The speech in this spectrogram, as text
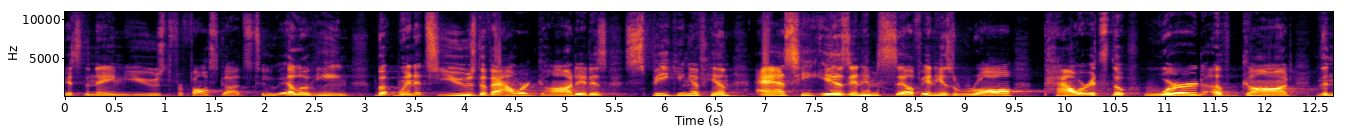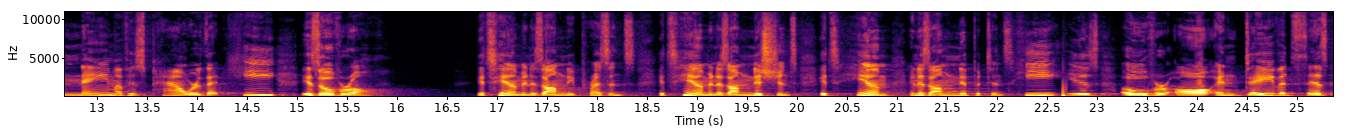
It's the name used for false gods too, Elohim. But when it's used of our God, it is speaking of Him as He is in Himself, in His raw power. It's the Word of God, the name of His power, that He is over all. It's Him in His omnipresence. It's Him in His omniscience. It's Him in His omnipotence. He is over all. And David says,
